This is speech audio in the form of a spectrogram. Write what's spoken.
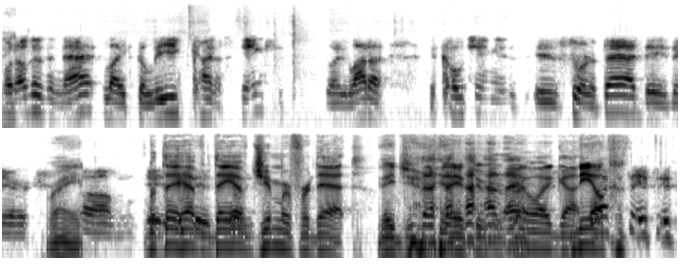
But other than that, like the league kind of stinks. Like a lot of the coaching is, is sort of bad. They they're right. um, but they have they have Jimmer Fredette. they they have to- That one guy. Neil. well, it's, it's, it's,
